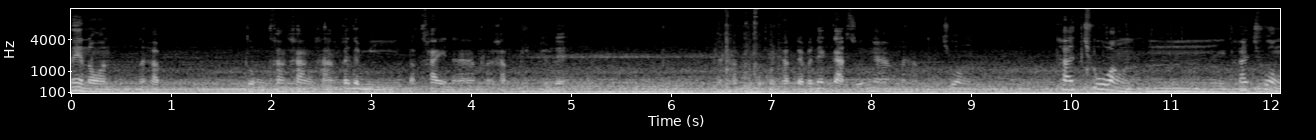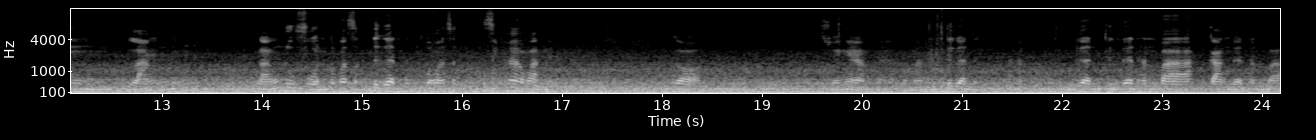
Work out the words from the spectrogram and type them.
แน่นอนนะครับ ตรงข้างๆทางก็จะมีตะไคร่น้ำนะครับ ติดอยู่เลยนะครับนะครับ แต่บรรยากาศสวยงามนะครับ ถ้าช่วง ถ้าช่วงถ้าช่วงหลังหลังดูฝนประมาณสักเดือนประมาณสักสิบห้าวันเนี่ย ก็สวยงามนะครับประมาณเดือนหนึ่งนะครับถึงเดือนถึงเดือนธันวากลางเดือนธันวา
